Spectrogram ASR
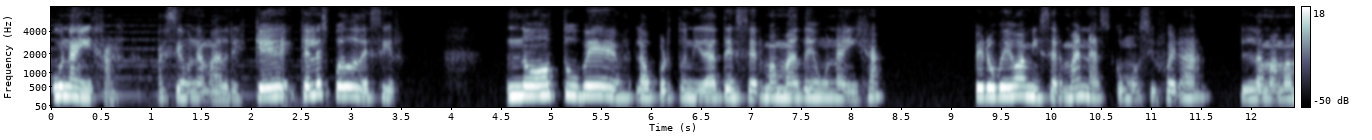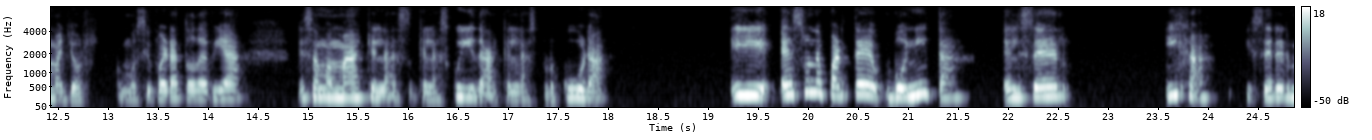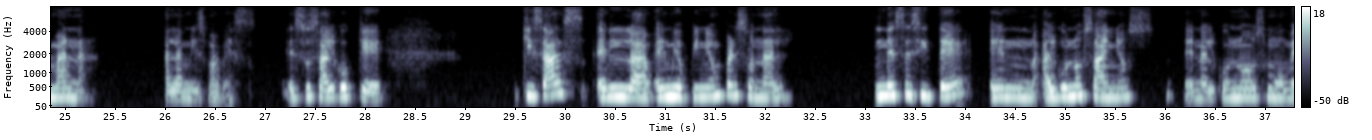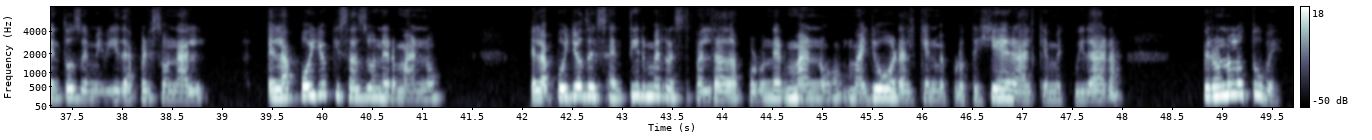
una hija hacia una madre. ¿Qué, qué les puedo decir? No tuve la oportunidad de ser mamá de una hija, pero veo a mis hermanas como si fuera la mamá mayor, como si fuera todavía esa mamá que las, que las cuida, que las procura. Y es una parte bonita el ser hija y ser hermana a la misma vez. Eso es algo que quizás en, la, en mi opinión personal necesité en algunos años, en algunos momentos de mi vida personal, el apoyo quizás de un hermano, el apoyo de sentirme respaldada por un hermano mayor al quien me protegiera, al que me cuidara, pero no lo tuve.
